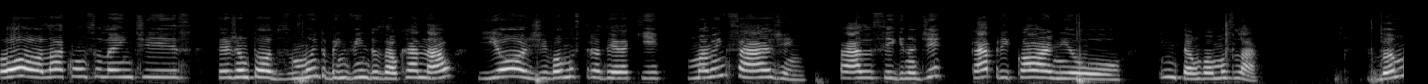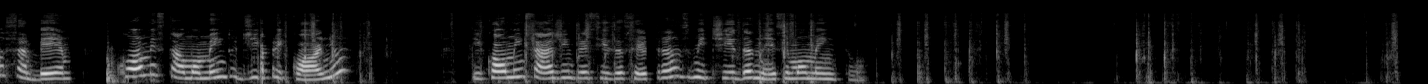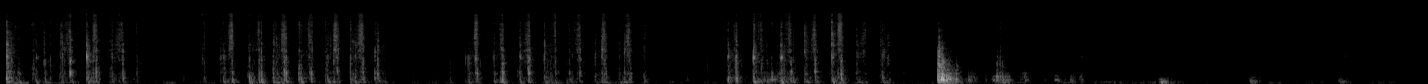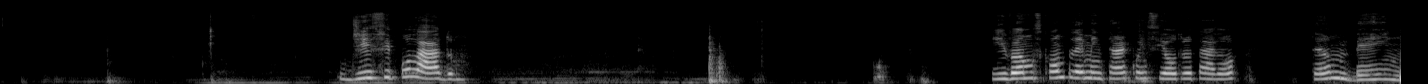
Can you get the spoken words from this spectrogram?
Olá, consulentes! Sejam todos muito bem-vindos ao canal e hoje vamos trazer aqui uma mensagem para o signo de Capricórnio. Então, vamos lá. Vamos saber como está o momento de Capricórnio e qual mensagem precisa ser transmitida nesse momento. Discipulado. E vamos complementar com esse outro tarô também.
